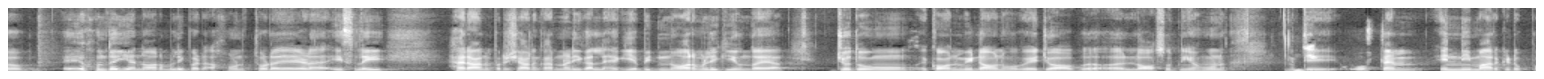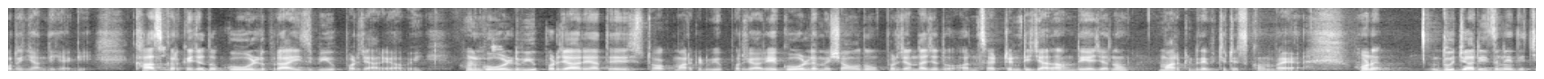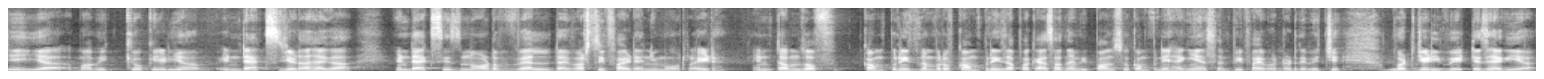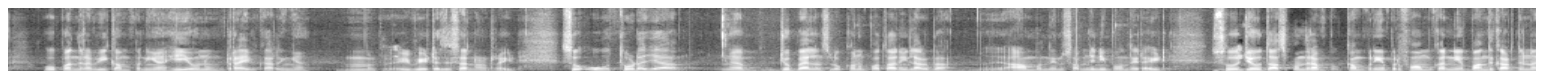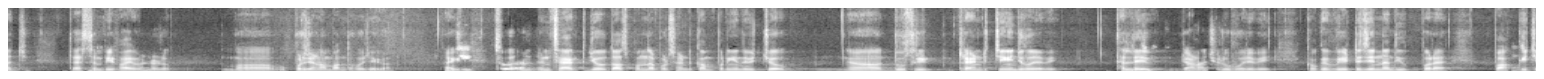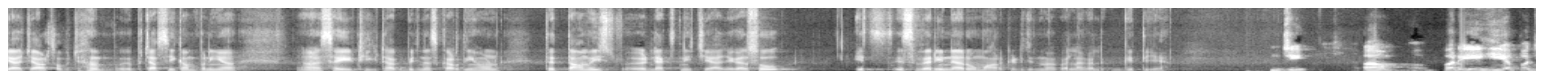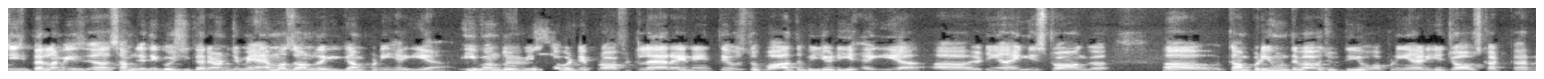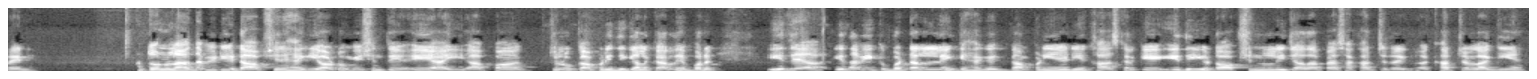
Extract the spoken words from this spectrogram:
ਇਹ ਹੁੰਦਾ ਹੀ ਆ ਨਾਰਮਲੀ ਬਟ ਹੁਣ ਥੋੜਾ ਜਿਹਾ ਜਿਹੜਾ ਇਸ ਲਈ ਹੈਰਾਨ ਪਰੇਸ਼ਾਨ ਕਰਨ ਵਾਲੀ ਗੱਲ ਹੈਗੀ ਆ ਵੀ ਨਾਰਮਲੀ ਕੀ ਹੁੰਦਾ ਆ? ਜਦੋਂ ਇਕਨੋਮੀ ਡਾਊਨ ਹੋਵੇ ਜੌਬ ਲਾਸ ਹੁੰਦੀਆਂ ਹੋਣ ਤੇ ਉਸ ਟਾਈਮ ਇੰਨੀ ਮਾਰਕੀਟ ਉੱਪਰ ਨਹੀਂ ਜਾਂਦੀ ਹੈਗੀ। ਖਾਸ ਕਰਕੇ ਜਦੋਂ 골ਡ ਪ੍ਰਾਈਸ ਵੀ ਉੱਪਰ ਜਾ ਰਿਹਾ ਹੋਵੇ ਹੁਣ 골ਡ ਵੀ ਉੱਪਰ ਜਾ ਰਿਹਾ ਤੇ ਸਟਾਕ ਮਾਰਕੀਟ ਵੀ ਉੱਪਰ ਜਾ ਰਹੀ ਹੈ। 골ਡ ਹਮੇਸ਼ਾ ਉਦੋਂ ਉੱਪਰ ਜਾਂਦਾ ਜਦੋਂ ਅਨਸਰਟਨਟੀ ਜ਼ਿਆਦਾ ਹੁੰਦੀ ਹੈ ਜਦੋਂ ਮਾਰਕੀਟ ਦੇ ਵਿੱਚ ਰਿਸਕ ਹੁੰਦਾ ਹੈ। ਹੁਣ ਦੂਜਾ ਰੀਜ਼ਨ ਇਹਦੇ ਚ ਇਹੀ ਆ ਮਾ ਵੀ ਕਿਉਂਕਿ ਜਿਹੜੀਆਂ ਇੰਡੈਕਸ ਜਿਹੜਾ ਹੈਗਾ index is not well diversified anymore right in terms of companies number of companies ਆਪਾਂ ਕਹਿ ਸਕਦੇ ਹਾਂ ਵੀ 500 ਕੰਪਨੀਆਂ ਹੈਗੀਆਂ S&P 500 ਦੇ ਵਿੱਚ ਬਟ ਜਿਹੜੀ ਵੇਟੇਜ ਹੈਗੀ ਆ ਉਹ 15 20 ਕੰਪਨੀਆਂ ਹੀ ਉਹਨੂੰ ਡਰਾਈਵ ਕਰ ਰਹੀਆਂ ਵੇਟੇਜ ਦੇ ਨਾਲ ਰਾਈਟ ਸੋ ਉਹ ਥੋੜਾ ਜਿਹਾ ਜੋ ਬੈਲੈਂਸ ਲੋਕਾਂ ਨੂੰ ਪਤਾ ਨਹੀਂ ਲੱਗਦਾ ਆਮ ਬੰਦੇ ਨੂੰ ਸਮਝ ਨਹੀਂ ਪਾਉਂਦੇ ਰਾਈਟ ਸੋ ਜੋ। 10-15 ਕੰਪਨੀਆਂ ਪਰਫਾਰਮ ਕਰਨੀਆਂ ਬੰਦ ਕਰ ਦੇਣ ਅੱਜ ਤਾਂ S&P 500 ਅ, ਉੱਪਰ ਜਾਣਾ ਬੰਦ ਹੋ ਜਾਏਗਾ। ਰਾਈਟ ਸੋ ਇਨ ਫੈਕਟ ਜੋ 10-15% ਕੰਪਨੀਆਂ ਦੇ ਵਿੱਚੋਂ ਦੂਸਰੀ ਟ੍ਰੈਂਡ ਚੇਂਜ ਹੋ ਜਾਵੇ ਥੱਲੇ ਜਾਣਾ ਸ਼ੁਰੂ ਹੋ ਜਾਵੇ ਕਿਉਂਕਿ ਵੇਟੇਜ ਇਹਨਾਂ ਦੀ ਉੱਪਰ ਹੈ ਬਾਕੀ ਚਾਹੇ 485 ਕੰਪਨੀਆਂ ਸਹੀ ਠੀਕ ਠਾਕ ਬਿਜ਼ਨਸ ਕਰਦੀਆਂ ਹੋਣ ਤੇ ਤਾਂ ਵੀ ਇੰਡੈਕਸ ਨੀਚੇ ਆ ਜਾਏਗਾ। So it's it's very narrow market ਜਿਵੇਂ ਮੈਂ ਪਹਿਲਾਂ ਗੱਲ ਕੀਤੀ ਹੈ। ਜੀ। ਪਰ ਇਹੀ ਆਪਾਂ ਚੀਜ਼ ਪਹਿਲਾਂ ਵੀ ਸਮਝਣ ਦੀ ਕੋਸ਼ਿਸ਼ ਕਰ ਰਹੇ ਹਾਂ। ਹੁਣ ਜਿਵੇਂ Amazon ਵਰਗੀ ਕੰਪਨੀ ਹੈਗੀ ਆ ਈਵਨ ਦੋ ਵੀ ਇੰਨੇ ਵੱਡੇ ਪ੍ਰੋਫਿਟ ਲੈ ਰਹੇ ਨੇ ਤੇ ਉਸ ਤੋਂ ਬਾਅਦ ਵੀ ਜਿਹੜੀ ਹੈਗੀ ਆ ਜਿਹੜੀਆਂ ਇੰਨੀ ਸਟਰੋਂਗ ਕੰਪਨੀ ਹੋਣ ਦੇ ਬਾਵਜੂਦ ਵੀ ਉਹ ਆਪਣੀਆਂ ਜਿਹੜੀਆਂ ਜੌਬਸ ਕੱਟ ਕਰ ਰਹੇ ਨੇ। ਤੁਹਾਨੂੰ ਲੱਗਦਾ ਵੀ ਜਿਹੜੀ ਅਡਾਪਸ਼ਨ ਹੈਗੀ ਆਟੋਮੇਸ਼ਨ ਤੇ AI ਆਪਾਂ ਚਲੋ ਕੰਪਨੀ ਦੀ ਗੱਲ ਕਰਦੇ ਹਾਂ ਪਰ ਇਹਦੇ ਇਹਦਾ ਵੀ ਇੱਕ ਵੱਡਾ ਲਿੰਕ ਹੈਗਾ ਕਿ ਕੰਪਨੀਆਂ ਜਿਹੜੀਆਂ ਖਾਸ ਕਰਕੇ ਇਹਦੀ ਅਡਾਪਸ਼ਨ ਲਈ ਜ਼ਿਆਦਾ ਪੈਸਾ ਖਰਚ ਖਰਚਣ ਲੱਗ ਗਈਆਂ।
